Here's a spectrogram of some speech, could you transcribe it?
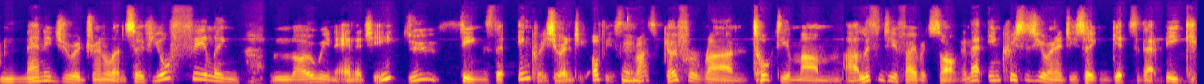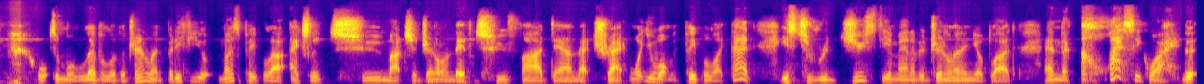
manage your adrenaline. So if you're feeling low in energy, do things that increase your energy, obviously, mm. right? So go for a run, talk to your mum, uh, listen to your favorite song, and that increases your energy so you can get to that peak optimal level of adrenaline. But if you, most people are actually too much adrenaline, they're too far down that track. What you want with people like that is to reduce the amount of adrenaline in your blood. And the classic way, the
